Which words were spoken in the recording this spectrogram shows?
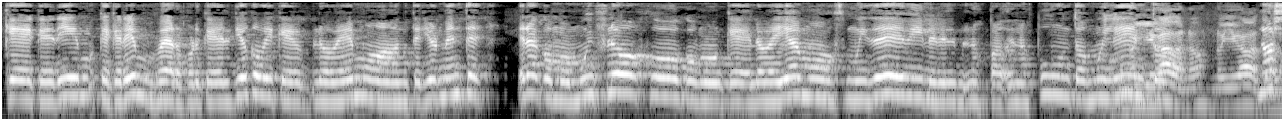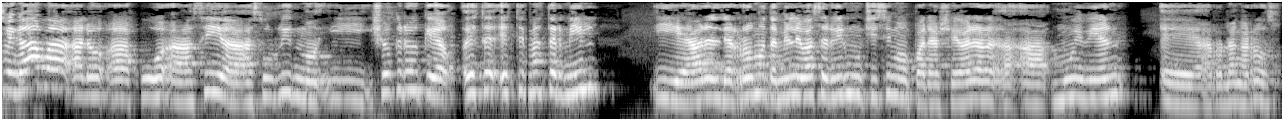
que que queremos ver, porque el Djokovic que lo vemos anteriormente era como muy flojo, como que lo veíamos muy débil en, los, en los, puntos, muy lento. No llegaba, ¿no? No llegaba. No llegaba a, lo, a, así, a, su ritmo. Y yo creo que este, este Master 1000 y ahora el de Roma también le va a servir muchísimo para llegar a muy bien eh, a Roland Garros.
